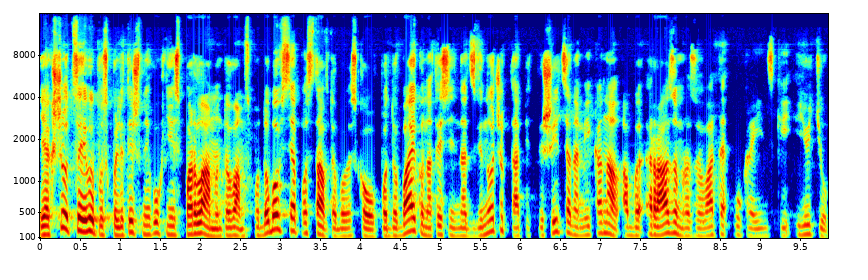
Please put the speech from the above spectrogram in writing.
Якщо цей випуск політичної кухні з парламенту вам сподобався, поставте обов'язково вподобайку, натисніть на дзвіночок та підпишіться на мій канал, аби разом розвивати український YouTube.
